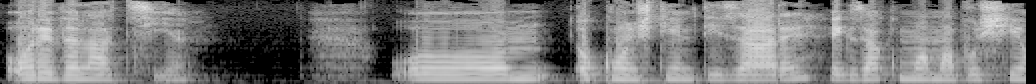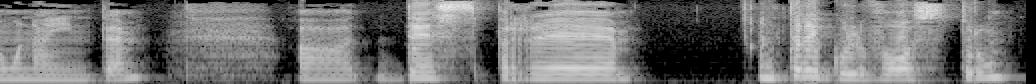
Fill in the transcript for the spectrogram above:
o revelație, o, o conștientizare, exact cum am avut și eu înainte, uh, despre întregul vostru,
